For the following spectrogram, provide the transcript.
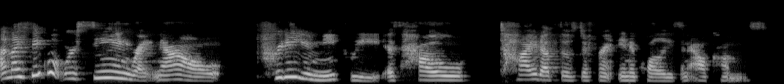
And I think what we're seeing right now, pretty uniquely, is how tied up those different inequalities and outcomes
